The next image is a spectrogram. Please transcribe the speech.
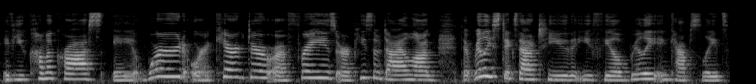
if you come across a word or a character or a phrase or a piece of dialogue that really sticks out to you that you feel really encapsulates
